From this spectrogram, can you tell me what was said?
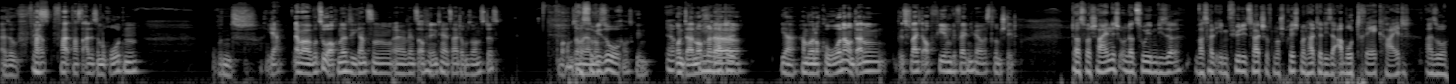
Also fast, fa fast alles im Roten. Und ja, aber wozu auch, ne? Die ganzen, äh, wenn es auf der Internetseite umsonst ist. Warum soll man dann sowieso. noch rausgehen? Ja. Und dann noch, Und äh, halt- ja, haben wir noch Corona und dann ist vielleicht auch vielen gefällt nicht mehr, was drin steht. Das wahrscheinlich und dazu eben diese, was halt eben für die Zeitschrift noch spricht, man hat ja diese Abo-Trägheit. Also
